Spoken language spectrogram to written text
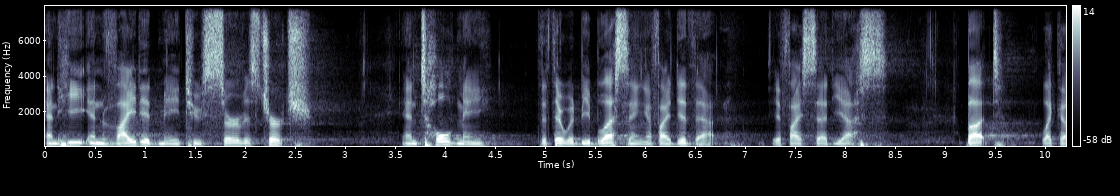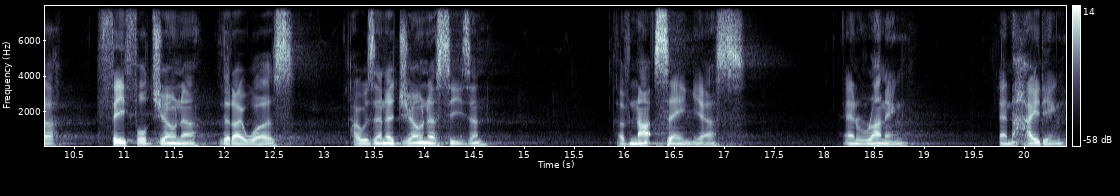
And he invited me to serve his church and told me that there would be blessing if I did that, if I said yes. But like a faithful Jonah that I was, I was in a Jonah season of not saying yes and running and hiding.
